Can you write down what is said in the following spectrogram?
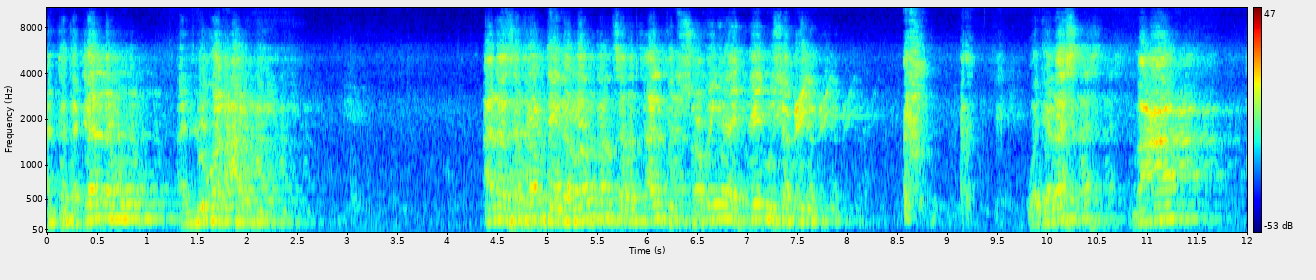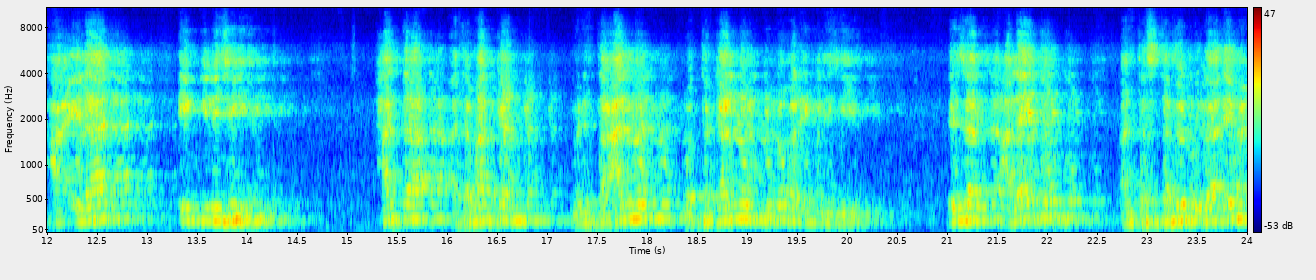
أن تتكلموا اللغة العربية. أنا سافرت إلى لندن سنة 1972 وجلست مع عائلات إنجليزية. حتى أتمكن من التعلم والتكلم باللغة الإنجليزية. إذا عليكم أن تستمروا دائما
